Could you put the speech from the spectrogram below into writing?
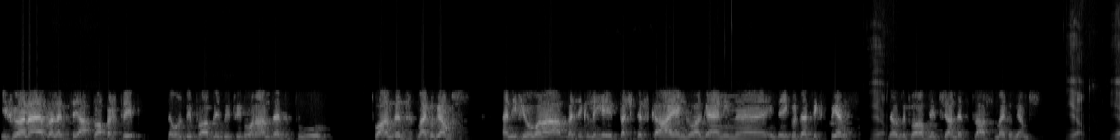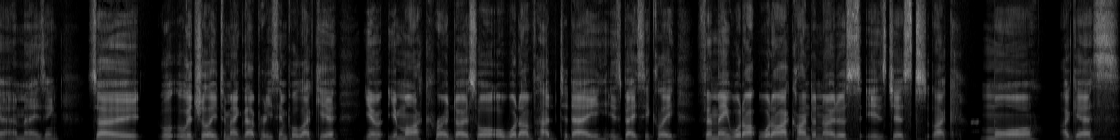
If you want to have, uh, let's say, a proper trip, that will be probably between 100 to 200 micrograms. And if you wanna basically hit, touch the sky and go again in uh, in the ego experience, yeah. there will be probably 300 plus micrograms. Yeah, yeah, amazing. So l- literally to make that pretty simple, like your your your micro dose or, or what I've had today is basically for me what I what I kind of notice is just like more, I guess,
